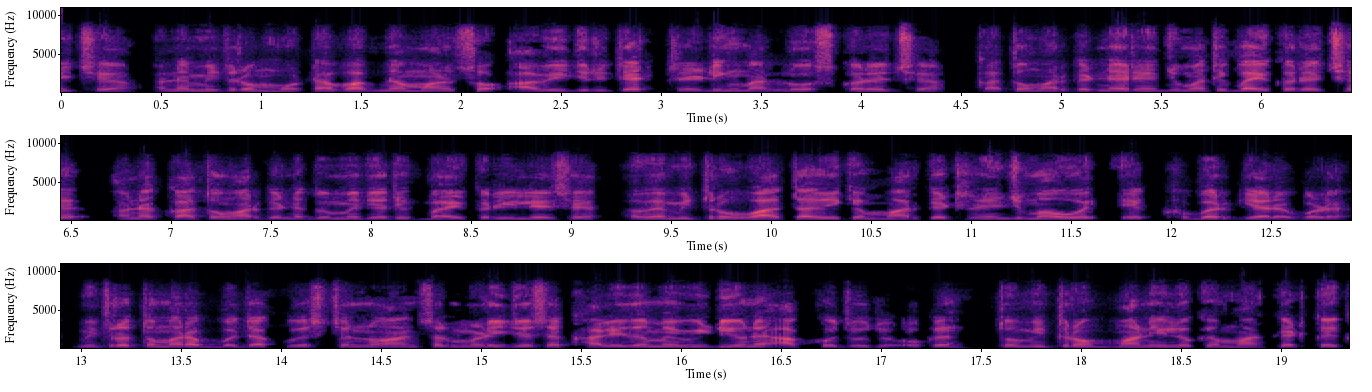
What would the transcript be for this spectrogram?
છે. અને મિત્રો મોટા ભાગના માણસો આવી જ રીતે ટ્રેડિંગમાં લોસ કરે છે. કાં તો માર્કેટને રેન્જમાંથી બાય કરે છે અને કાં તો માર્કેટને ગમે ત્યાંથી બાય કરી લે છે. હવે મિત્રો, વાત આવી કે માર્કેટ રેન્જમાં હોય એ ખબર ક્યારે પડે? મિત્રો, તમારા બધા ક્વેશ્ચનનો આન્સર મળી જશે. ખાલી તમે વિડીયોને આખો જોજો, ઓકે? તો મિત્રો, માની લો કે માર્કેટ કંઈક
